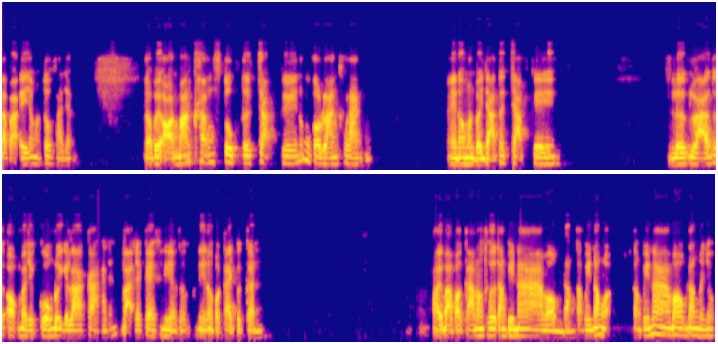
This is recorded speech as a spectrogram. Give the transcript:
ដប់អាអីអញ្ចឹងទោះថាអញ្ចឹងដល់ពេលអត់បានខឹងស្ទុះទៅចាប់គេនោះក៏ឡើងខ្លាំងឯនោះមិនប្រយ័ត្នទៅចាប់គេលើកឡើងទៅអុកមកជង្គង់ដូចកីឡាកាអញ្ចឹងបាក់ចកេះគ្នាទៅគ្នានោះបកាច់បកិនហើយបាបកម្មនោះធ្វើតាំងពីណាមកមិនដឹងតាំងពីនោះតាំងពីណាមកមិនដឹងខ្ញុំ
